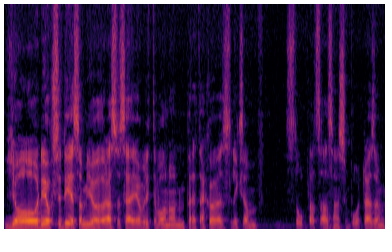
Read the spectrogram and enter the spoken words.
Ja, och det är också det som gör, alltså så här, jag vill inte vara någon pretentiös liksom ståplats allsvensk-supportrar som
